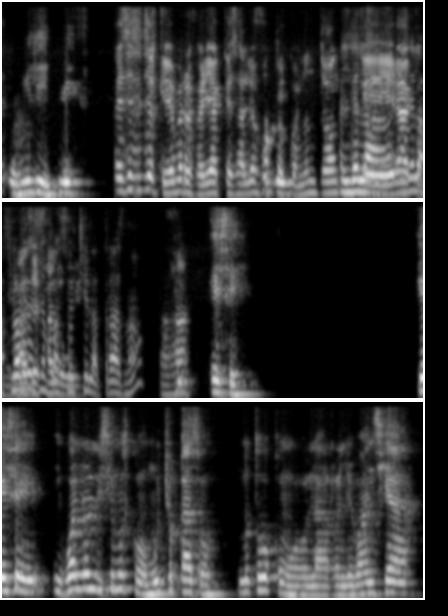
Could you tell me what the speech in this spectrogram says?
ese- 2016. Ese es el que yo me refería, que salió junto con un don El de que la, era el de la flor de cempasúchil atrás, ¿no? Ajá. Ese. Que ese igual no le hicimos como mucho caso, no tuvo como la relevancia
